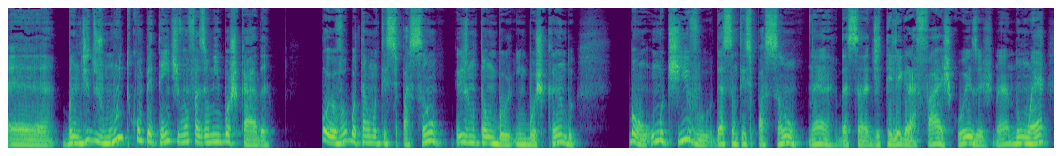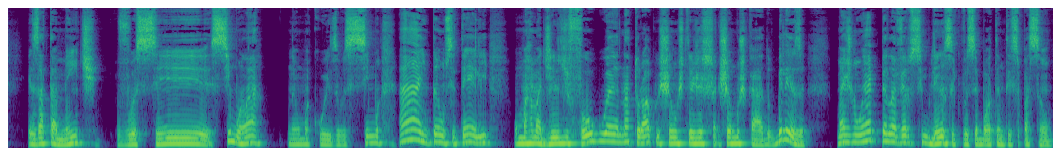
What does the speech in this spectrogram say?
é, bandidos muito competentes vão fazer uma emboscada. Pô, eu vou botar uma antecipação? Eles não estão emboscando? Bom, o motivo dessa antecipação, né, dessa de telegrafar as coisas, né, não é exatamente você simular né, uma coisa. Você simula. Ah, então, se tem ali uma armadilha de fogo, é natural que o chão esteja chamuscado. Beleza. Mas não é pela verossimilhança que você bota antecipação.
